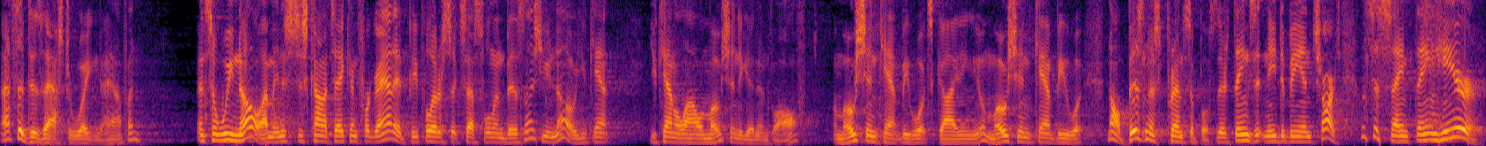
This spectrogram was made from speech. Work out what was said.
That's a disaster waiting to happen. And so we know, I mean, it's just kind of taken for granted. People that are successful in business, you know, you can't, you can't allow emotion to get involved. Emotion can't be what's guiding you. Emotion can't be what, no, business principles. There are things that need to be in charge. It's the same thing here.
